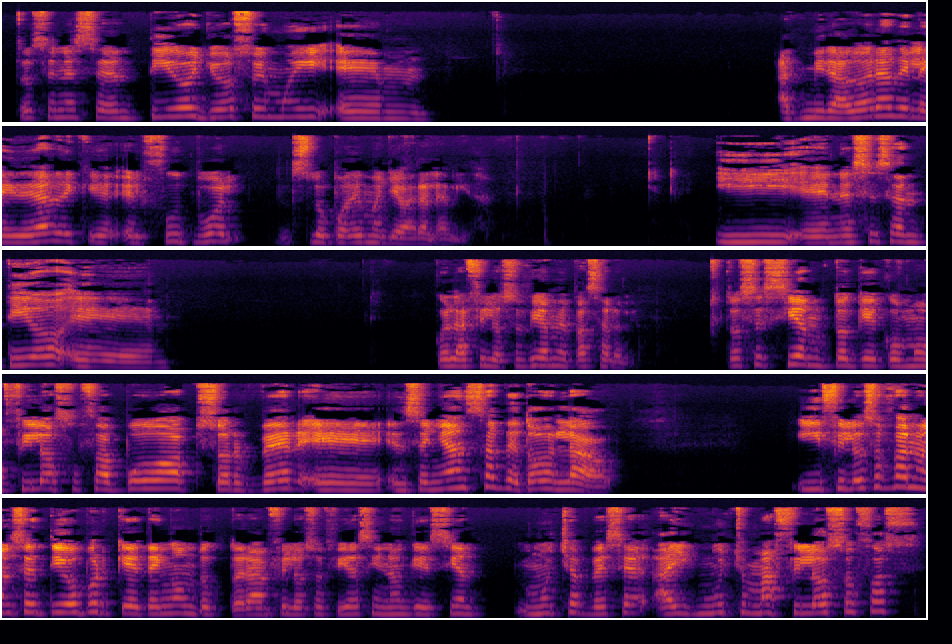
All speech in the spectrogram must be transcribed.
Entonces, en ese sentido, yo soy muy eh, admiradora de la idea de que el fútbol lo podemos llevar a la vida. Y en ese sentido, eh, con la filosofía me pasa lo mismo. Entonces siento que como filósofa puedo absorber eh, enseñanzas de todos lados. Y filósofa no en el sentido porque tenga un doctorado en filosofía, sino que muchas veces hay muchos más filósofos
